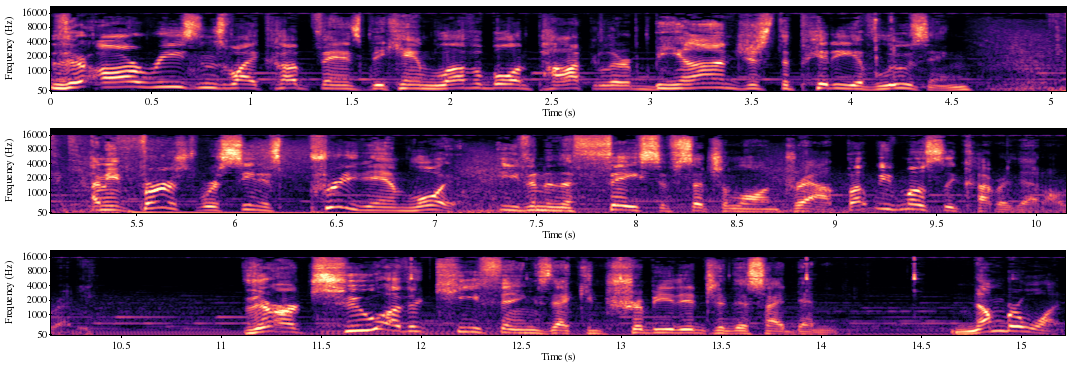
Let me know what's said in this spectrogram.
There are reasons why Cub fans became lovable and popular beyond just the pity of losing. I mean, first, we're seen as pretty damn loyal, even in the face of such a long drought, but we've mostly covered that already. There are two other key things that contributed to this identity. Number one,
